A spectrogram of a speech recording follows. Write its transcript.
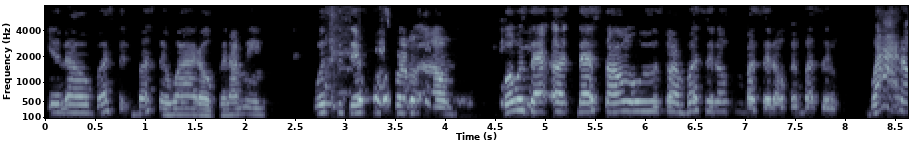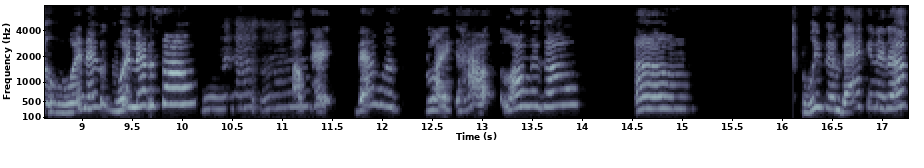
you know, bust it, bust it wide open. I mean, what's the difference from, um, what was that, uh, that song we was going to bust it open, bust it open, bust it wide open? Wasn't that, wasn't that a song? Mm-hmm, mm-hmm. Okay. That was like how long ago? Um, we've been backing it up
